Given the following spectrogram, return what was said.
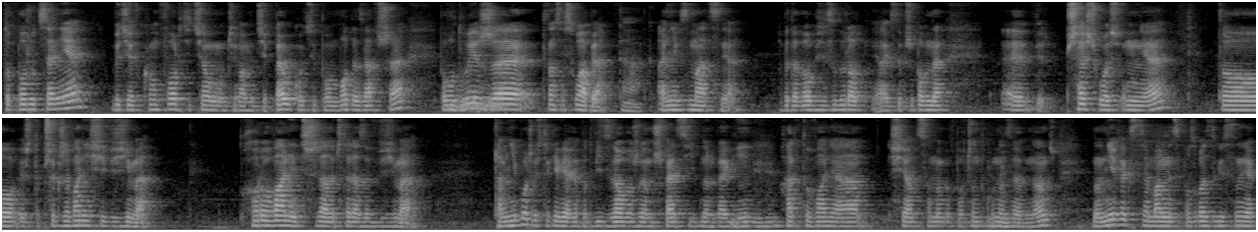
to porzucenie, bycie w komforcie ciągłym, czyli mamy ciepełko, ciepłą wodę zawsze, powoduje, że to nas osłabia, Tak. a nie wzmacnia. Wydawałoby się jest odwrotnie, ale jak sobie przypomnę e, przeszłość u mnie, to wiesz, to przegrzewanie się w zimę, chorowanie trzy razy, cztery razy w zimę, tam nie było czegoś takiego, jak nawet zauważyłem w Szwecji, w Norwegii, Mhm. hartowania się od samego początku na Mhm. zewnątrz. No nie w ekstremalny sposób, ale z drugiej strony jak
